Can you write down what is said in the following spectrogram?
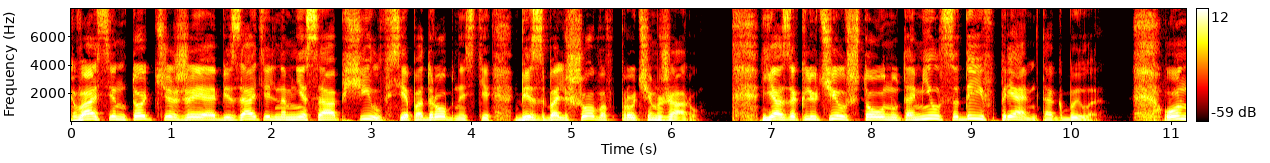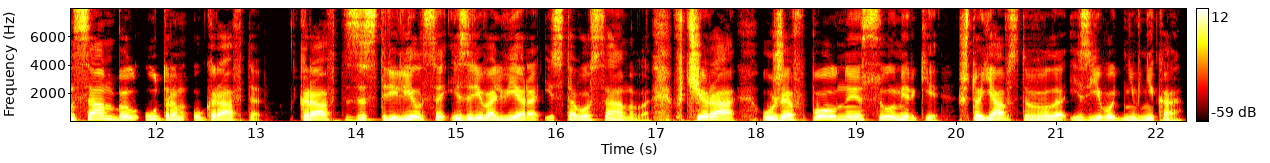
Васин тотчас же и обязательно мне сообщил все подробности, без большого, впрочем, жару. Я заключил, что он утомился, да и впрямь так было. Он сам был утром у крафта. Крафт застрелился из револьвера, из того самого, вчера, уже в полные сумерки, что явствовало из его дневника.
